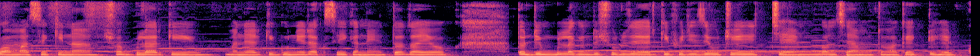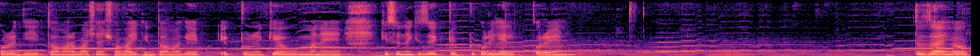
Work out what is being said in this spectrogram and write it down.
কম আছে কি না, সবগুলো আর কি মানে আর কি গুনে রাখছে এখানে। তো যাই হোক, তো ডিমগুলো কিন্তু সূর্যে আর কি ফ্রিজে উঠিয়ে দিচ্ছে, বলছে আমি তোমাকে একটু হেল্প করে দিই। তো আমার বাসায় সবাই কিন্তু আমাকে একটু না কেউ মানে কিছু না কিছু একটু একটু করে হেল্প করে। তো যাই হোক,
